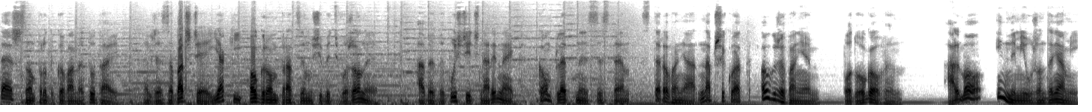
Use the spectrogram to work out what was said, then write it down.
też są produkowane tutaj. Także zobaczcie, jaki ogrom pracy musi być włożony, aby wypuścić na rynek kompletny system sterowania, na przykład ogrzewaniem podłogowym albo innymi urządzeniami.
